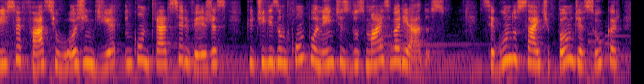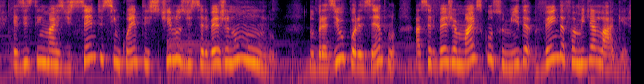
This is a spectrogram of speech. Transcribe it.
Por isso é fácil hoje em dia encontrar cervejas que utilizam componentes dos mais variados. Segundo o site Pão de Açúcar, existem mais de 150 estilos de cerveja no mundo. No Brasil, por exemplo, a cerveja mais consumida vem da família Lager.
